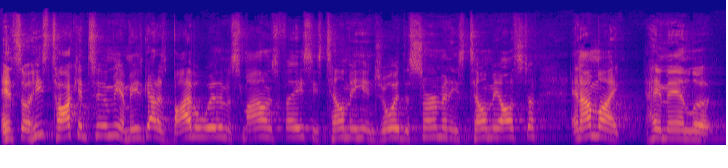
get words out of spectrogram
And so he's talking to me. I mean, he's got his Bible with him, a smile on his face. He's telling me he enjoyed the sermon. He's telling me all this stuff. And I'm like, hey, man, look,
